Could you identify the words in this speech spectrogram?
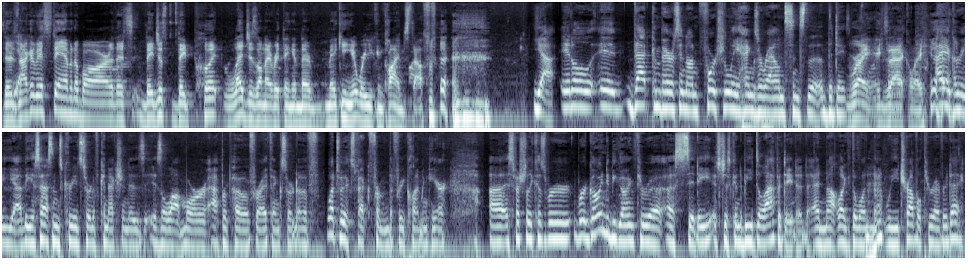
There's yeah. not going to be a stamina bar. There's they just they put ledges on everything and they're making it where you can climb stuff. yeah, it'll it, that comparison unfortunately hangs around since the the days. Right, exactly. I agree. Yeah, the Assassin's Creed sort of connection is is a lot more apropos for I think sort of what to expect from the free climbing here, uh, especially because we're we're going to be going through a, a, city. It's just going to be dilapidated and not like the one mm-hmm. that we travel through every day.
